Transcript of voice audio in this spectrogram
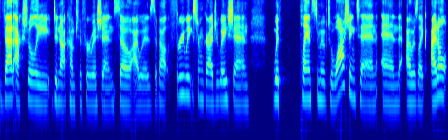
that actually did not come to fruition. So I was about three weeks from graduation with plans to move to Washington. And I was like, I don't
